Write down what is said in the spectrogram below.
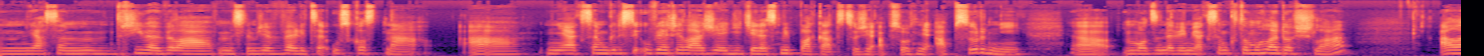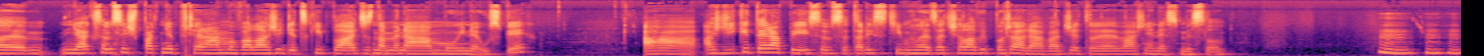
mm, já jsem dříve byla, myslím, že velice úzkostná a nějak jsem kdysi uvěřila, že dítě nesmí plakat, což je absolutně absurdní. Já moc nevím, jak jsem k tomuhle došla, ale nějak jsem si špatně přerámovala, že dětský pláč znamená můj neúspěch. A až díky terapii jsem se tady s tímhle začala vypořádávat, že to je vážně nesmysl. Hmm, hmm, hmm.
